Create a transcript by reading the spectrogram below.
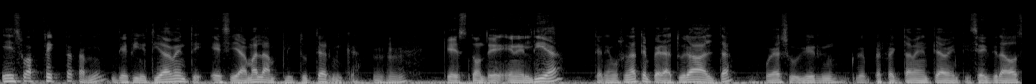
¿Eso afecta también? Definitivamente, eh, se llama la amplitud térmica, que es donde en el día tenemos una temperatura alta, puede subir perfectamente a 26 grados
